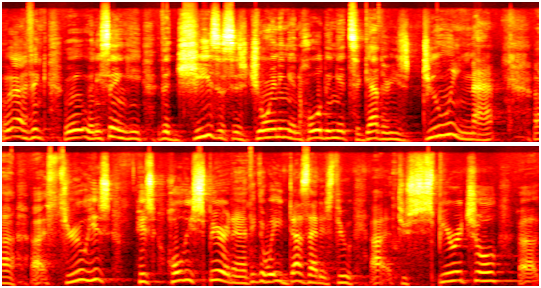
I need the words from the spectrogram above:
I think when he's saying he, that Jesus is joining and holding it together, he's doing that uh, uh, through his, his Holy Spirit. And I think the way he does that is through, uh, through spiritual uh,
